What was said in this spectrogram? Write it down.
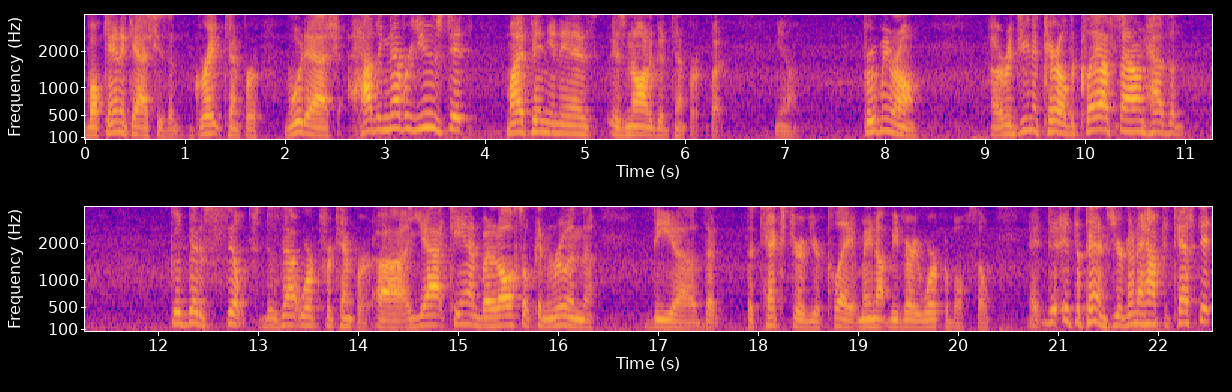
Volcanic ash is a great temper. Wood ash, having never used it, my opinion is is not a good temper. But you know, prove me wrong. Uh, Regina Carroll, the clay I've found has a good bit of silt. Does that work for temper? Uh, yeah, it can, but it also can ruin the the uh, the the texture of your clay. It may not be very workable. So it, it depends. You're going to have to test it.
